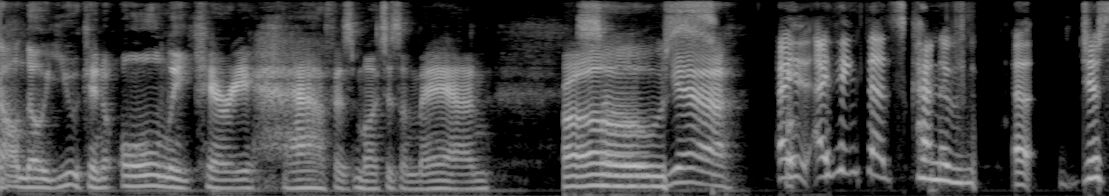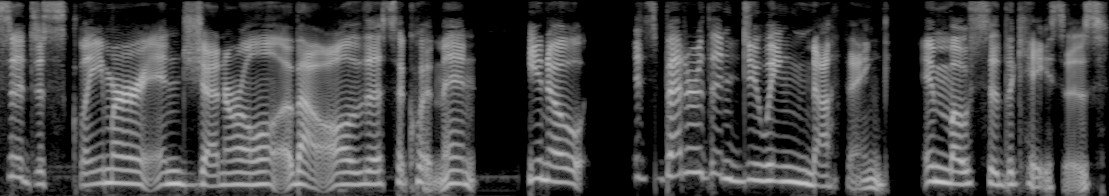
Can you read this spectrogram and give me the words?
Oh, all know you can only carry half as much as a man so yeah I, I think that's kind of uh, just a disclaimer in general about all of this equipment. You know, it's better than doing nothing in most of the cases,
